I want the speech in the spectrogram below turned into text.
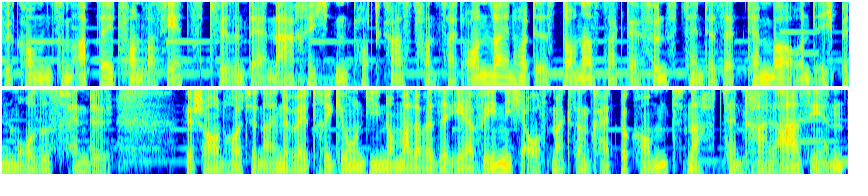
willkommen zum Update von Was jetzt? Wir sind der Nachrichtenpodcast von Zeit Online. Heute ist Donnerstag, der 15. September und ich bin Moses Fendel. Wir schauen heute in eine Weltregion, die normalerweise eher wenig Aufmerksamkeit bekommt, nach Zentralasien.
